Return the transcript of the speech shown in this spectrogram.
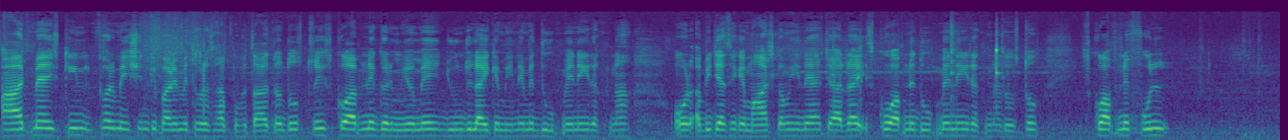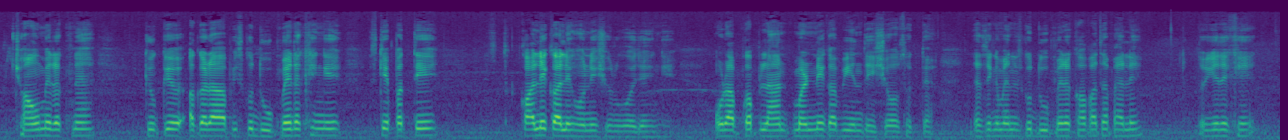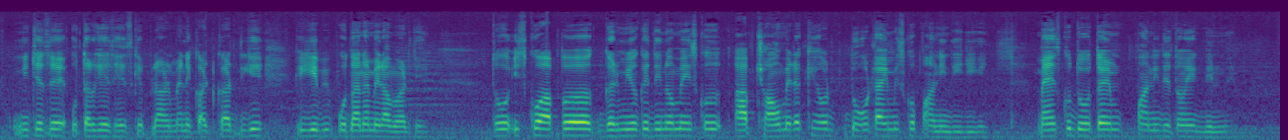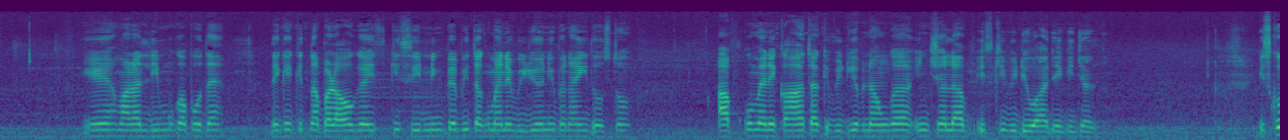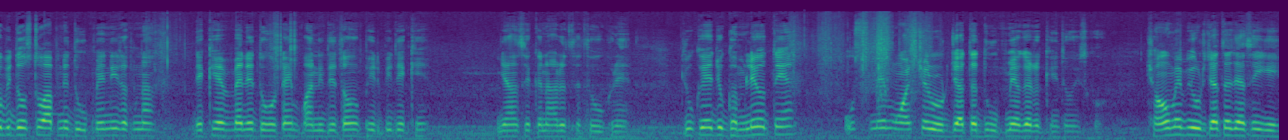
آج میں اس کی انفارمیشن کے بارے میں تھوڑا سا آپ کو بتاتا ہوں۔ دوستوں، اس کو آپ نے گرمیوں میں، جون، جولائی کے مہینے میں دھوپ میں نہیں رکھنا۔ اور ابھی جیسے کہ مارچ کا مہینہ ہے چل رہا ہے، اس کو آپ نے دھوپ میں نہیں رکھنا دوستوں۔ اس کو آپ نے فل چھاؤں میں رکھنا ہے، کیونکہ اگر آپ اس کو دھوپ میں رکھیں گے، اس کے پتے کالے کالے ہونے شروع ہو جائیں گے اور آپ کا پلانٹ مرنے کا بھی اندیشہ ہو سکتا ہے۔ جیسے کہ میں نے اس کو دھوپ میں رکھا ہوا تھا پہلے، تو یہ دیکھیں، نیچے سے اتر گئے تھے اس کے پلانٹ، میں نے کٹ کر دیے کہ یہ بھی پودا نہ میرا مر جائے۔ تو اس کو آپ، گرمیوں کے دنوں میں اس کو آپ چھاؤں میں رکھیں اور دو ٹائم اس کو پانی دیجیے میں اس کو دو ٹائم پانی دیتا ہوں ایک دن میں۔ یہ ہمارا لیمو کا پودا ہے۔ دیکھیں کتنا بڑا ہو گیا، اس کی سیڈنگ پہ ابھی تک میں نے ویڈیو نہیں بنائی دوستوں آپ کو میں نے کہا تھا کہ ویڈیو بناؤں گا، انشاءاللہ اب اس کی ویڈیو آ جائے گی جلد۔ اس کو بھی دوستوں آپ نے دھوپ میں نہیں رکھنا۔ دیکھیں میں نے دو ٹائم پانی دیتا ہوں، پھر بھی دیکھیں یہاں سے کنارے سے سوکھ رہے ہیں۔ کیونکہ جو گملے ہوتے ہیں، اس میں موئسچر اٹھ جاتا ہے دھوپ میں اگر رکھیں تو اس کو۔ چھاؤں میں بھی اٹھ جاتا ہے جیسے یہ۔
